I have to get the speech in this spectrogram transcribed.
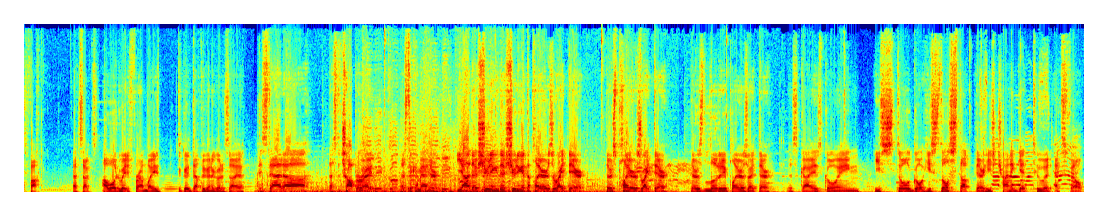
Fuck. That sucks. I would wait for him, but he's definitely gonna go to Zaya. Is that, uh, that's the chopper, right? That's the commander. Yeah, they're shooting, they're shooting at the players right there. There's players right there. There's literally players right there. This guy is going, he's still go, he's still stuck there. He's trying to get to an exfil.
